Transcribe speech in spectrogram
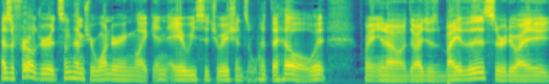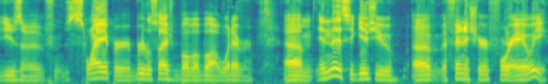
As a feral druid sometimes you're wondering like in aoe situations what the hell? What Wait, you know, do I just buy this or do I use a swipe or a brutal slash, blah, blah, blah, whatever. Um, in this, it gives you a, a finisher for AoE,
